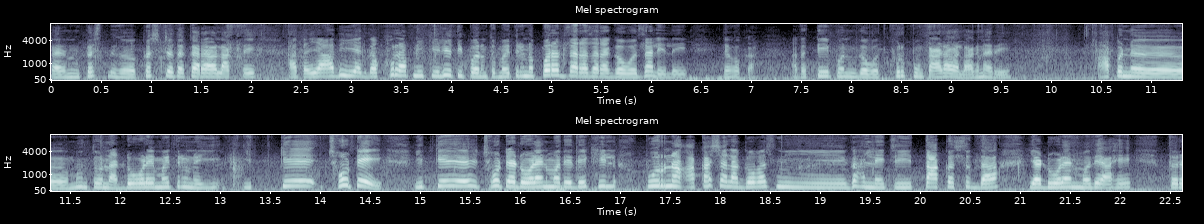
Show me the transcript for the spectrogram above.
कारण कष्ट कष्ट तर करावं लागतंय. आता याआधी एकदा खुरापणी केली होती परंतु मैत्रिणी परत जरा जरा गवत झालेलं आहे. तेव्हा का आता ते पण गवत खुरपून काढावं लागणार आहे. आपण म्हणतो ना डोळे मैत्रिणी इ- इतके छोटे इतके छोट्या डोळ्यांमध्ये देखील पूर्ण आकाशाला गवसणी घालण्याची ताकदसुद्धा या डोळ्यांमध्ये आहे. तर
